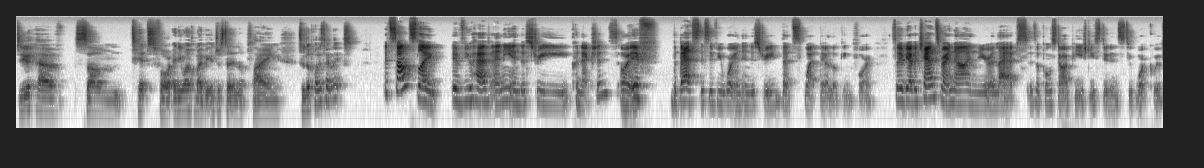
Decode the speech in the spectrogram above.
do you have some tips for anyone who might be interested in applying to the polytechnics? It sounds like if you have any industry connections, or Mhm. if the best is if you work in industry, that's what they're looking for. So if you have a chance right now in your labs as a postdoc PhD students to work with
